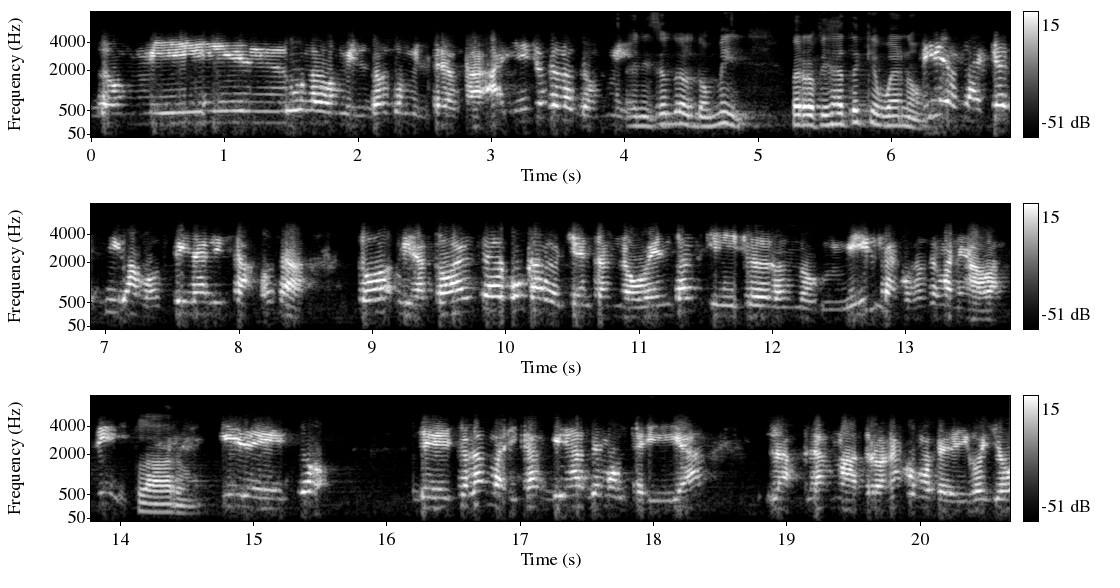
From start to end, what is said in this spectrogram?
2001, 2002, 2003, o sea, a inicios de los 2000. A inicios de los 2000. Pero fíjate que bueno. Sí, o sea, que digamos, finaliza, o sea, mira, toda esa época de 80, 90, inicio de los 2000, la cosa se manejaba así. Claro. Y de hecho, de hecho las maricas viejas de Montería, las matronas, como te digo yo,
